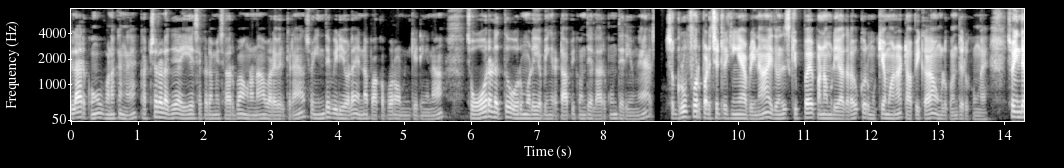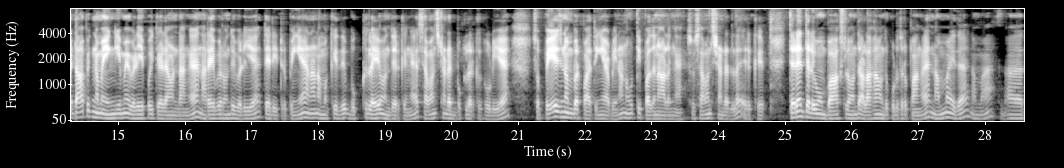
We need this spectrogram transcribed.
எல்லாருக்கும் வணக்கங்க. கற்றலகு IAS academy சார்பாக அவங்கள நான் வரவேற்கிறேன். ஸோ இந்த வீடியோவில் என்ன பார்க்க போகிறோம் அப்படின்னு கேட்டிங்கன்னா ஸோ ஓரெழுத்து ஒரு மொழி அப்படிங்கிற டாபிக் வந்து எல்லாருக்கும் தெரியுங்க. ஸோ குரூப் ஃபோர் படிச்சுட்டு இருக்கீங்க அப்படின்னா இது வந்து ஸ்கிப்பே பண்ண முடியாத அளவுக்கு ஒரு முக்கியமான டாப்பிக்காக உங்களுக்கு வந்து இருக்குங்க. ஸோ இந்த டாபிக் நம்ம எங்கேயுமே வெளியே போய் தேட வேண்டாங்க. நிறைய பேர் வந்து வெளியே தேடிட்டு இருப்பீங்க ஆனால் நமக்கு இது புக்கிலேயே வந்து இருக்குங்க செவன்த் ஸ்டாண்டர்ட் புக்கில் இருக்கக்கூடிய ஸோ பேஜ் நம்பர் பார்த்தீங்க அப்படின்னா நூற்றி பதினாலுங்க. ஸோ செவன்த் ஸ்டாண்டர்டில் இருக்குது தெரிந்தெளிவும் பாக்ஸில் வந்து அழகாக வந்து கொடுத்துருப்பாங்க. நம்ம இதை நம்ம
